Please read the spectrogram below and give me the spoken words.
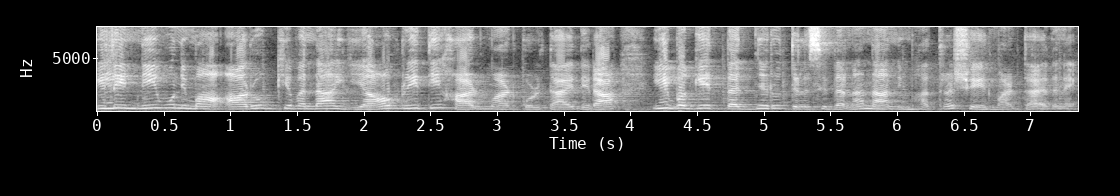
ಇಲ್ಲಿ ನೀವು ನಿಮ್ಮ ಆರೋಗ್ಯವನ್ನ ಯಾವ ರೀತಿ ಹಾಳು ಮಾಡ್ಕೊಳ್ತಾ ಇದ್ದೀರಾ? ಈ ಬಗ್ಗೆ ತಜ್ಞರು ತಿಳಿಸಿದನ್ನ ನಾನು ನಿಮ್ಮ ಹತ್ರ ಶೇರ್ ಮಾಡ್ತಾ ಇದ್ದೇನೆ.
